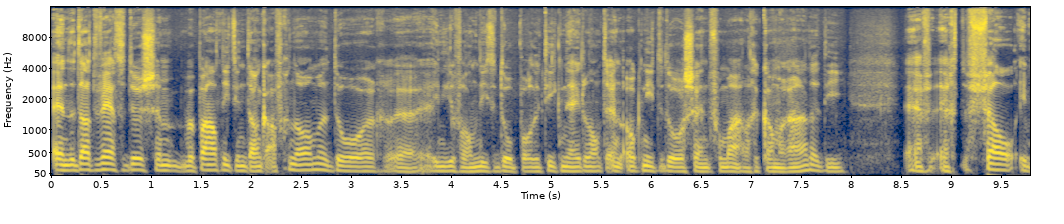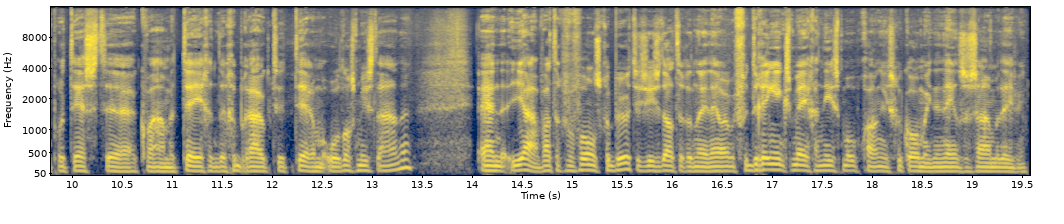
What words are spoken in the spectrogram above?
En dat werd dus bepaald niet in dank afgenomen door, uh, in ieder geval niet door politiek Nederland en ook niet door zijn voormalige kameraden die echt fel in protest uh, kwamen tegen de gebruikte term oorlogsmisdaden. En ja, wat er vervolgens gebeurd is, is dat er een enorm verdringingsmechanisme op gang is gekomen in de Nederlandse samenleving.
